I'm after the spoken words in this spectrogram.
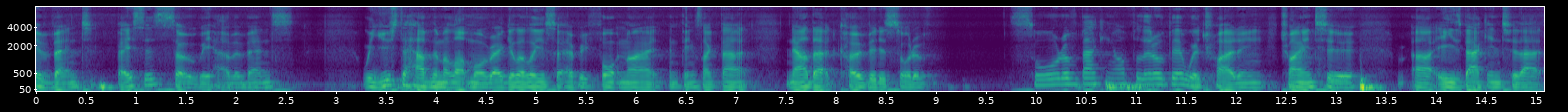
event basis. So we have events. We used to have them a lot more regularly, so every fortnight and things like that. Now that COVID is sort of, sort of backing off a little bit, we're trying trying to uh, ease back into that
